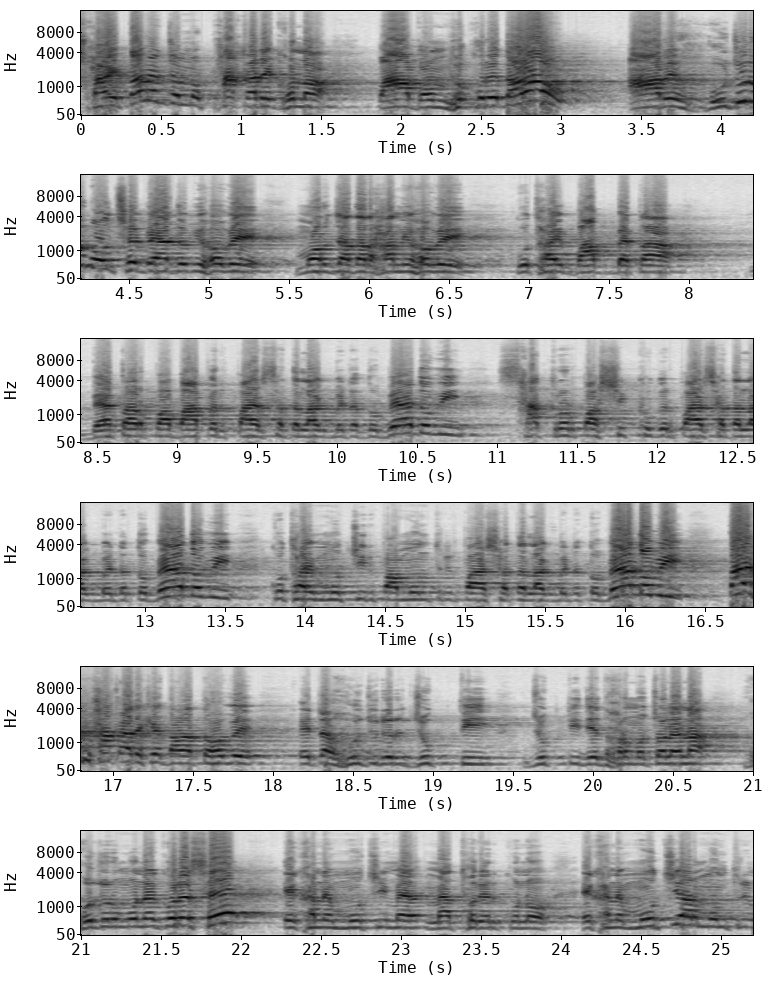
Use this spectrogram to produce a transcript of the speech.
শয়তানের জন্য ফাঁকা রেখো না, পা বন্ধ করে দাঁড়াও আরে হুজুর বলছে, বেয়াদবি হবে, মর্যাদার হানি হবে। কোথায় বাপ বেটা বেটার পা বাপের পায়ের সাথে লাগবে, এটা তো বেয়াদবি। ছাত্রর পা শিক্ষকের পায়ের সাথে লাগবে, এটা তো বেয়াদবি। কোথায় মুচির পা, মন্ত্রীর পায়ের সাথে লাগবে, এটা তো বেয়াদবি। তাই ফাঁকা রেখে দাঁড়াতে হবে। এটা হুজুরের যুক্তি। যুক্তি দিয়ে ধর্ম চলে না। হুজুর মনে করেছে, এখানে মুচি ম্যা- ম্যাথরের কোনো, এখানে মুচি আর মন্ত্রীর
